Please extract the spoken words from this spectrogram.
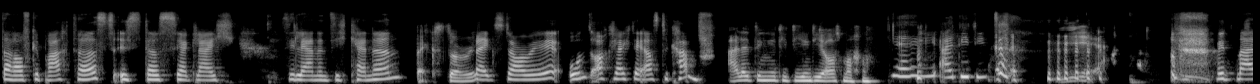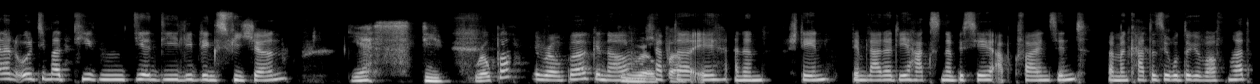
darauf gebracht hast, ist das ja gleich, sie lernen sich kennen, Backstory. Backstory und auch gleich der erste Kampf. Alle Dinge, die D&D ausmachen. Yay, I did it. Yeah. Mit meinen ultimativen D&D-Lieblingsviechern. Yes, die Roper. Die Roper, genau. Die Ich habe Roper. da eh einen stehen, dem leider die Haxen ein bisschen abgefallen sind, weil mein Kater sie runtergeworfen hat.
